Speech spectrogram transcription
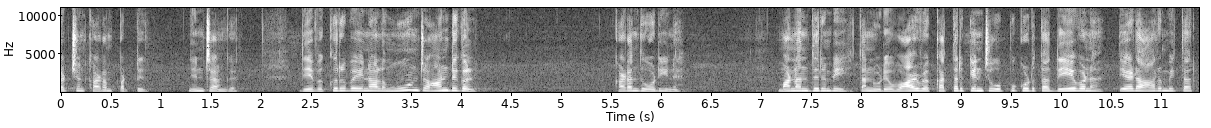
லட்சம் கடன் பட்டு நின்றாங்க. தேவ கிருபையினால் மூன்று ஆண்டுகள் கடந்து ஓடின. மனம் திரும்பி தன்னுடைய வாழ்வை கத்தற்கென்று ஒப்பு கொடுத்தா தேவனை தேட ஆரம்பித்தார்.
